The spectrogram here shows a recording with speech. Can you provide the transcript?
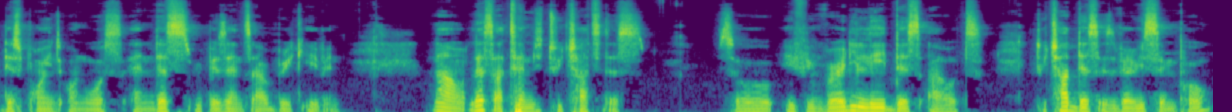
this point onwards and this represents our break even. Now let's attempt to chart this. So if you've already laid this out, to chart this is very simple.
